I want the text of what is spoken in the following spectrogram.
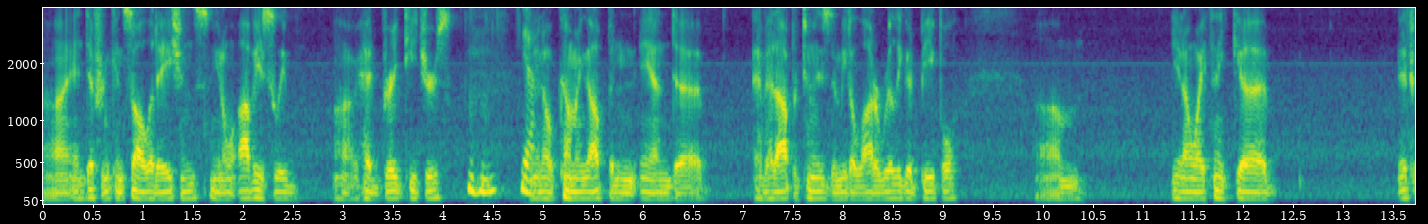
uh, and different consolidations. You know, obviously, uh, had great teachers. Yeah. You know, coming up and and uh, have had opportunities to meet a lot of really good people. Um, you know, I think uh, if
